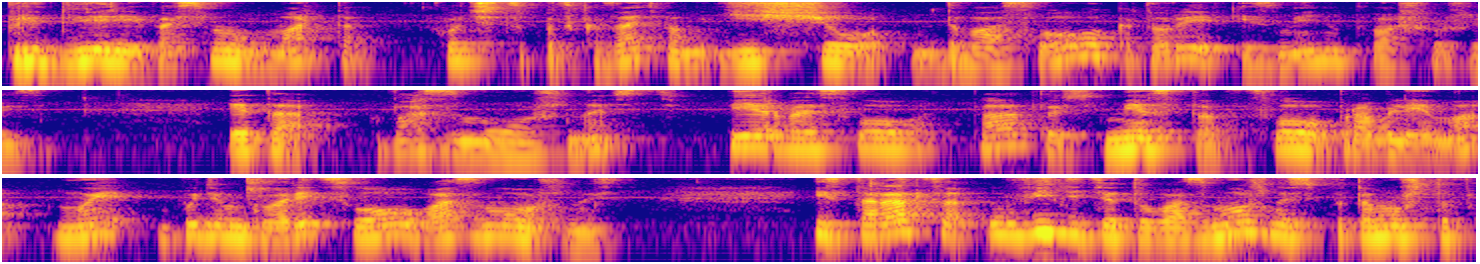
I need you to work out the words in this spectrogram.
преддверии 8 марта хочется подсказать вам еще два слова, которые изменят вашу жизнь. Это возможность, первое слово, да, то есть вместо слова проблема мы будем говорить слово возможность. И стараться увидеть эту возможность, потому что в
